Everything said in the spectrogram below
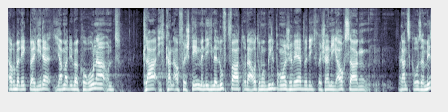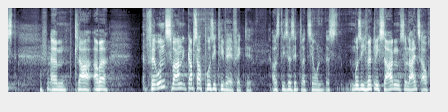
auch überlegt, weil jeder jammert über Corona und klar, ich kann auch verstehen, wenn ich in der Luftfahrt- oder Automobilbranche wäre, würde ich wahrscheinlich auch sagen, ganz großer Mist. ähm, klar, aber für uns gab es auch positive Effekte aus dieser Situation. Das muss ich wirklich sagen, so leid es auch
